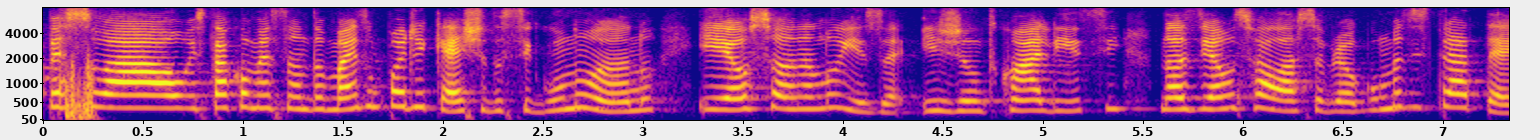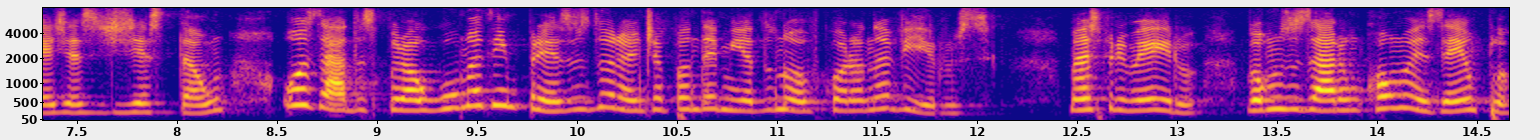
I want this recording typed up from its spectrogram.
pessoal! Está começando mais um podcast do segundo ano e eu sou Ana Luísa e junto com a Alice nós viemos falar sobre algumas estratégias de gestão usadas por algumas empresas durante a pandemia do novo coronavírus. Mas primeiro, vamos usar um, como exemplo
